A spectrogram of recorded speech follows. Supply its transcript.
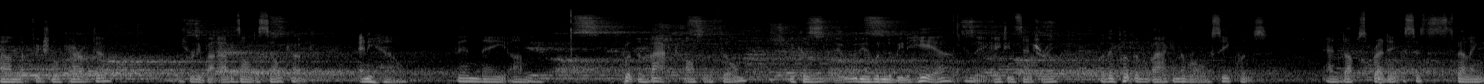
um, that fictional character, it was really about Alexander Selkirk. Anyhow, then they um, put them back after the film, because these wouldn't have been here in the 18th century, but they put them back in the wrong sequence. Ended up spreading, spelling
